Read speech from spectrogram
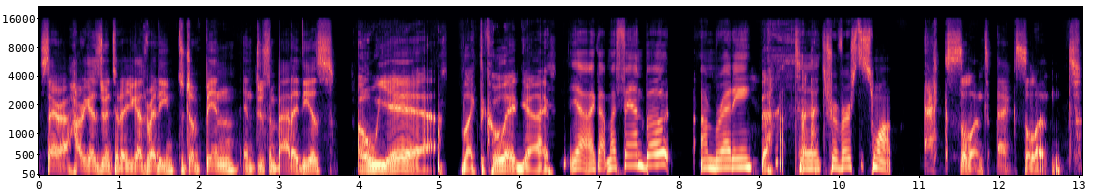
Sarah, how are you guys doing today? You guys ready to jump in and do some bad ideas? Oh, yeah. Like the Kool Aid guy. Yeah, I got my fan boat. I'm ready to traverse the swamp. Excellent, excellent.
